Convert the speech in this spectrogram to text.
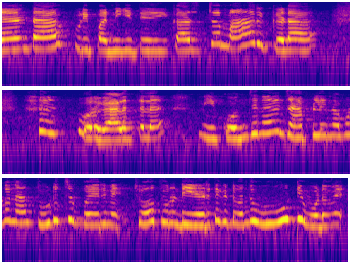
ஏன்டா இப்படி பண்ணிக்கிட்டு? கஷ்டமா இருக்குடா. ஒரு காலத்துல நீ கொஞ்ச நேரம் சாப்பிடலைன்னா கூட நான் துடிச்சு போயிருவேன். சோத்துருண்டியை எடுத்துக்கிட்டு வந்து ஊட்டி விடுவேன்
